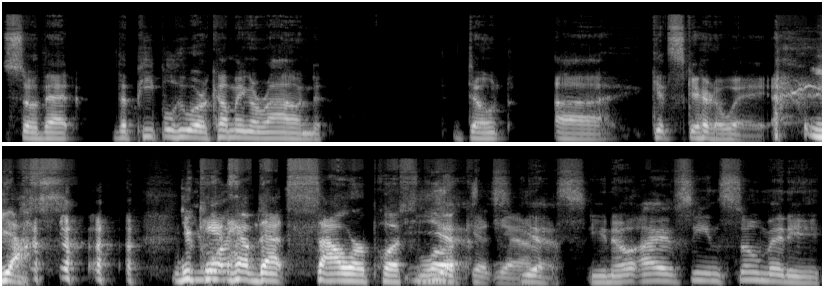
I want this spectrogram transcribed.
so that the people who are coming around don't uh, get scared away. yes you, You can't want- have that sour puss look yes, at, yeah yes. You know, I have seen so many.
